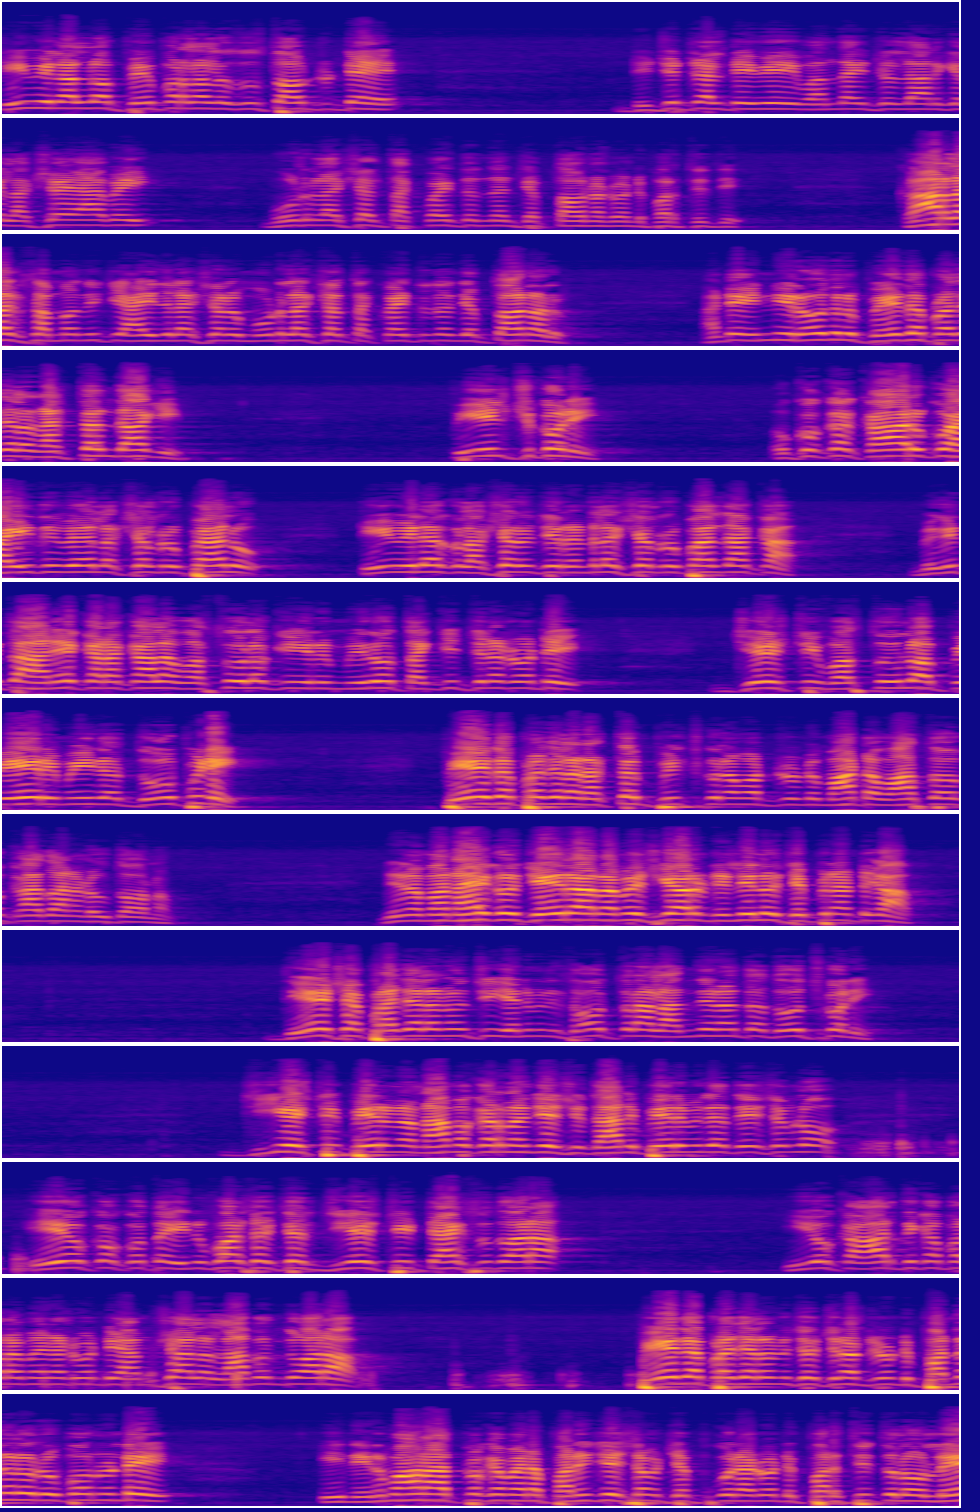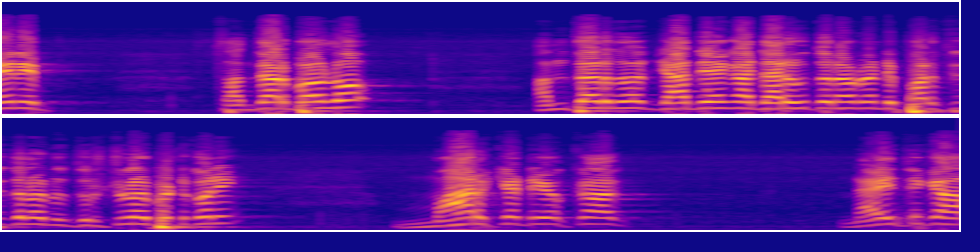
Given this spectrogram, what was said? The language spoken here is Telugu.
టీవీలలో పేపర్లలో చూస్తూ ఉంటుంటే డిజిటల్ టీవీ వంద ఇంచుల దానికి లక్ష యాభై మూడు లక్షలు తక్కువైతుందని చెప్తా ఉన్నటువంటి పరిస్థితి. కార్లకు సంబంధించి ఐదు లక్షలు మూడు లక్షలు తక్కువైతుందని చెప్తా ఉన్నారు. అంటే ఇన్ని రోజులు పేద ప్రజల రక్తం దాగి పీల్చుకొని ఒక్కొక్క కారుకు ఐదు వేల లక్షల రూపాయలు టీవీలకు లక్ష నుంచి రెండు లక్షల రూపాయల దాకా మిగతా అనేక రకాల వస్తువులకు మీరు తగ్గించినటువంటి జిఎస్టీ వస్తువుల పేరు మీద దోపిడీ. పేద ప్రజల రక్తం పీల్చుకున్నటువంటి మాట వాస్తవం కాదా అని అడుగుతా ఉన్నాం. నిన్న మా నాయకుడు జయరాం రమేష్ గారు ఢిల్లీలో చెప్పినట్టుగా దేశ ప్రజల నుంచి ఎనిమిది సంవత్సరాలు అందినంత దోచుకొని జిఎస్టీ పేరున నామకరణం చేసి దాని పేరు మీద దేశంలో ఏ ఒక్క కొత్త ఇన్ఫ్రాస్ట్రక్చర్ జిఎస్టీ ట్యాక్స్ ద్వారా ఈ యొక్క ఆర్థిక పరమైనటువంటి అంశాల లాభం ద్వారా పేద ప్రజల నుంచి వచ్చినటువంటి పన్నుల రూపం నుండి ఈ నిర్మాణాత్మకమైన పని చేసినామని చెప్పుకునేటువంటి పరిస్థితిలో లేని సందర్భంలో అంతర్జాతీయంగా జరుగుతున్నటువంటి పరిస్థితులను దృష్టిలో పెట్టుకొని మార్కెట్ యొక్క నైతిక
